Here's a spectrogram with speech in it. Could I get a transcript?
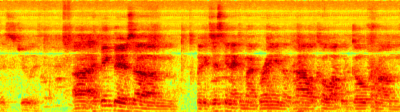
this is Julie. Uh, I think there's, um, like a disconnect in my brain of how a co-op would go from,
